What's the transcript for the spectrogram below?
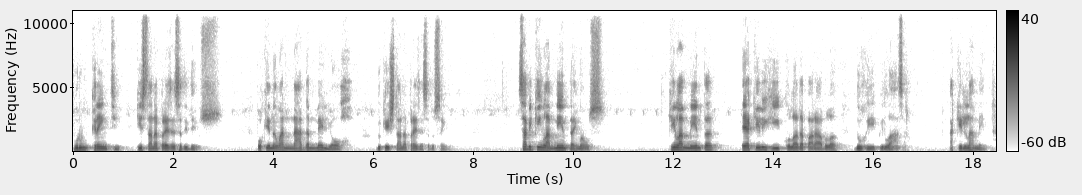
por um crente que está na presença de Deus, porque não há nada melhor do que estar na presença do Senhor. Sabe quem lamenta, irmãos? Quem lamenta é aquele rico lá da parábola do rico e Lázaro. Aquele lamenta.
